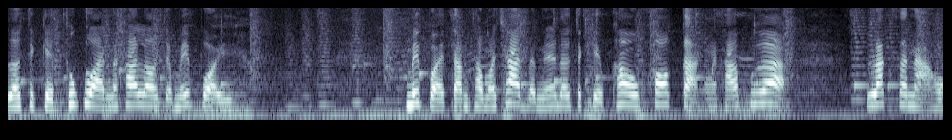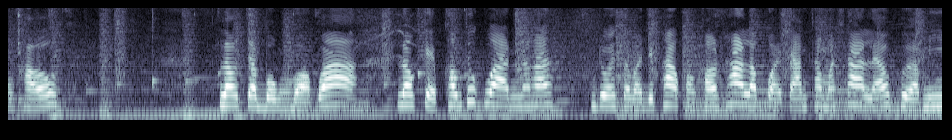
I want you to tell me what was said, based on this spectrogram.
เราจะเก็บทุกวันนะคะ เราจะไม่ปล่อย ไม่ปล่อยตามธรรมชาติแบบนี้เราจะเก็บเข้าข้อกักนะคะ เพื่อลักษณะของเขาเราจะบ่งบอกว่าเราเก็บเขาทุกวันนะคะ โดยสวัสดิภาพของเขาถ้าเราปล่อยตามธรรมชาติแล้วเผื่อมี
